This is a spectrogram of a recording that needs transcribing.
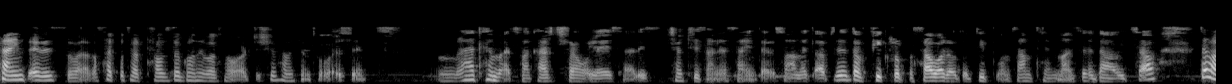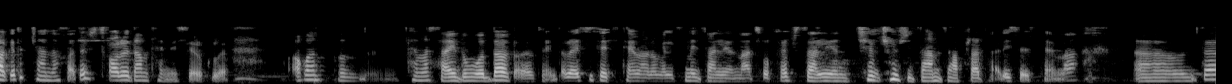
საინტერესოა, რაღაც საკუთარ თავს და გონებას ავარჯიშებ ამ შემთხვევაში. რა თემაც მაქვს არჩეული ეს არის ჩემთვის ძალიან საინტერესო ამ ეტაპზე და ვფიქრობ სავარაუდო დიპლომს ამ თემაზე დავიცავ და ვაკეთებ ჩანახატებს სწორედ ამ თემის ირგვლივ. აღარ თემა საიდუმლოდ დავტოვებ, რომ ეს ისეთი თემა, რომელიც მე ძალიან მაწუხებს, ძალიან ჩემში ძალიან ძაფრად არის ეს თემა. აა და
